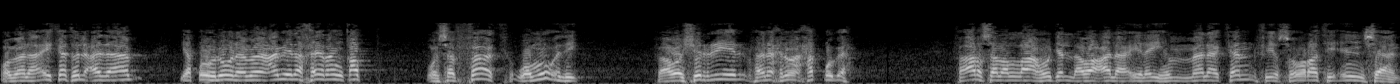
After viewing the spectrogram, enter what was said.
وملائكة العذاب يقولون ما عمل خيرا قط وسفاك ومؤذي فهو شرير فنحن أحق به. فأرسل الله جل وعلا إليهم ملكا في صورة إنسان.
